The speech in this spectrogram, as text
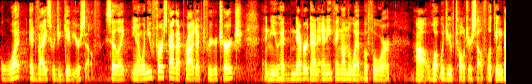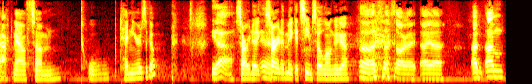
what advice would you give yourself? So, like, you know, when you first got that project for your church, and you had never done anything on the web before. Uh, what would you have told yourself looking back now some tw- 10 years ago yeah sorry to Yeah. sorry to make it seem so long ago Oh, that's, that's all right. I, uh, I'm I'm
